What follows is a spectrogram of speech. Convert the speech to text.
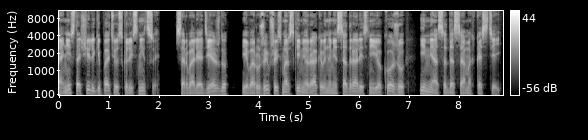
Они стащили Гепатию с колесницы, сорвали одежду и, вооружившись морскими раковинами, содрали с нее кожу и мясо до самых костей.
